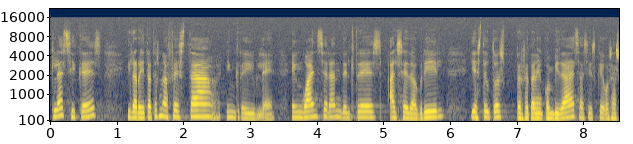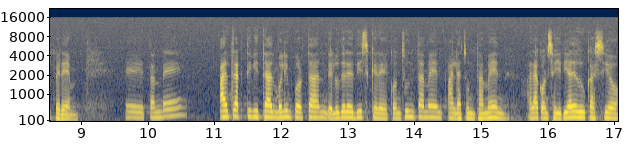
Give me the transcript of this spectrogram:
clàssiques i la realitat és una festa increïble. Enguany seran del 3 al 7 d'abril i esteu tots perfectament convidats, així és que us esperem. Eh, també, altra activitat molt important de l'UDR Disquere, conjuntament a l'Ajuntament, a la Conselleria d'Educació,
